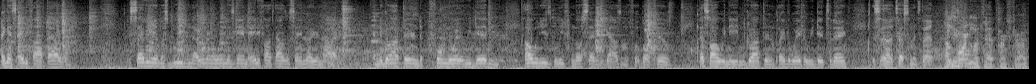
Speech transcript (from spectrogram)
against 85,000. 70 of us believing that we're going to win this game, 85,000 saying no, you're not. And to go out there and to perform the way that we did, and all we need is belief from those 70 guys on the football field. That's all we need. And go out there and play the way that we did today. It's a testament to that. How important was that first drive?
